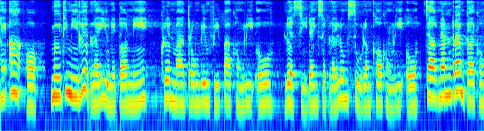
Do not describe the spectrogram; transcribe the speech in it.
ให้อ้าออก มือที่มีเลือดไหลอยู่ในตอนนี้ เคลื่อนมาตรงริมฝีปากของลีโอ เลือดสีแดงสดไหลลงสู่ลำคอของลีโอ จากนั้นร่างกายของ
